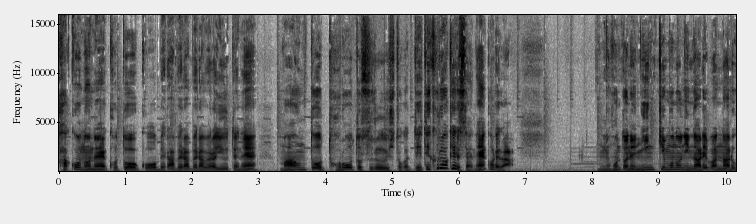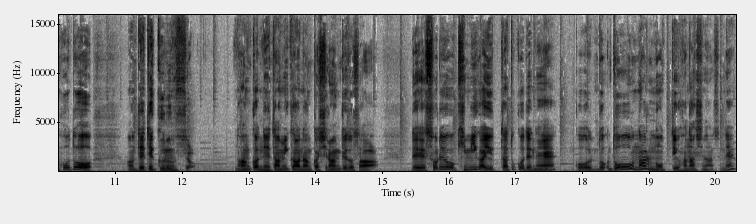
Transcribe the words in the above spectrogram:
過去のねことをこうベラベラベラベラ言うてねマウントを取ろうとする人が出てくるわけですよねこれが。うん、本当ね人気者になればなるほど出てくるんすよ。なんか妬みかなんか知らんけどさでそれを君が言ったとこでねこうどうなるのっていう話なんですよね。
